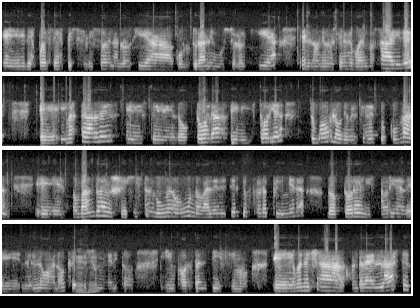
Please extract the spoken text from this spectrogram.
eh, después se especializó en analogía cultural y museología en la Universidad de Buenos Aires, y más tarde este, doctora en historia tuvo la Universidad de Tucumán, eh, tomando el registro número uno, vale decir que fue la primera doctora en historia de, de LOA, ¿no? que es un mérito importantísimo. Eh, bueno, ella contra el enlace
